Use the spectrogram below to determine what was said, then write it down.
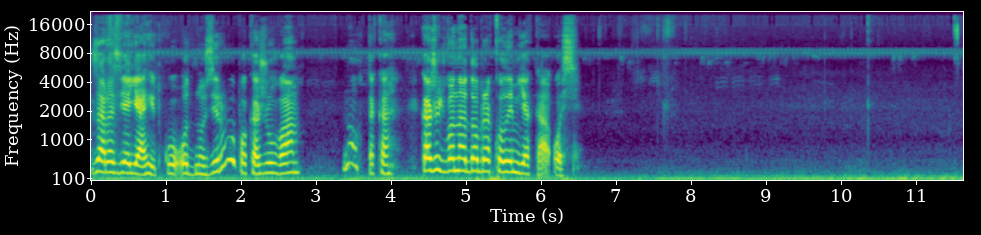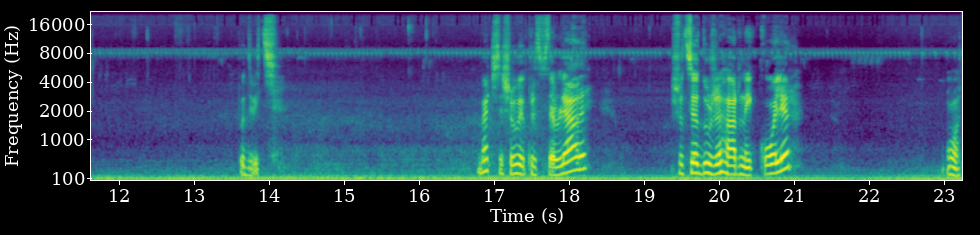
Зараз я ягідку одну зірву, покажу вам. Ну, така. Кажуть, вона добра, коли м'яка. Ось. Подивіться. Бачите, що ви представляли, що це дуже гарний колір. От.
